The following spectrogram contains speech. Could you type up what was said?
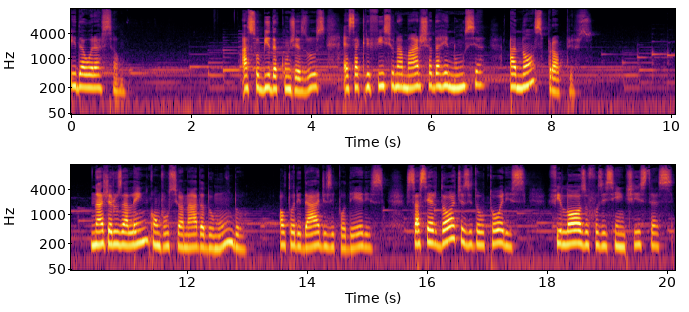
e da oração. A subida com Jesus é sacrifício na marcha da renúncia a nós próprios. Na Jerusalém convulsionada do mundo, autoridades e poderes, sacerdotes e doutores, filósofos e cientistas,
